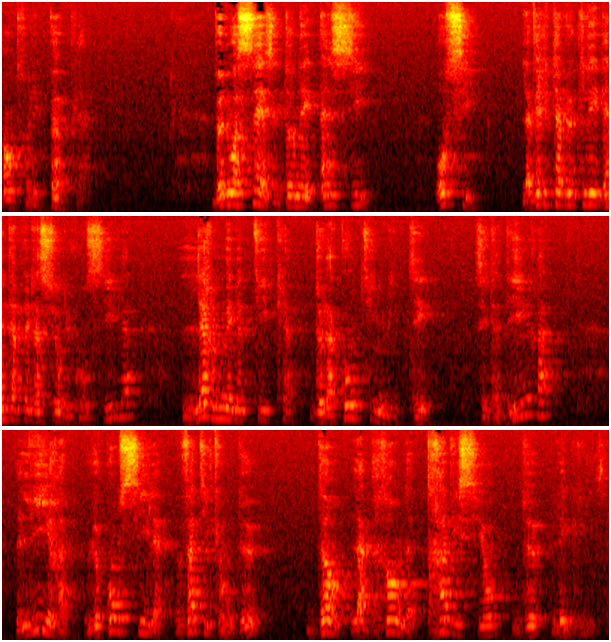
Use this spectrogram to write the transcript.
entre les peuples. Benoît XVI donnait ainsi aussi la véritable clé d'interprétation du Concile, l'herméneutique de la continuité, c'est-à-dire lire le Concile Vatican II dans la grande tradition de l'Église.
